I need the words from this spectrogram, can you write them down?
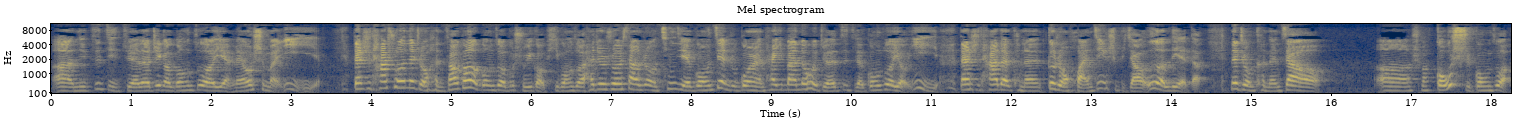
呃你自己觉得这个工作也没有什么意义。但是他说那种很糟糕的工作不属于狗屁工作，他就是说像这种清洁工、建筑工人，他一般都会觉得自己的工作有意义，但是他的可能各种环境是比较恶劣的，那种可能叫。呃，什么狗屎工作？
